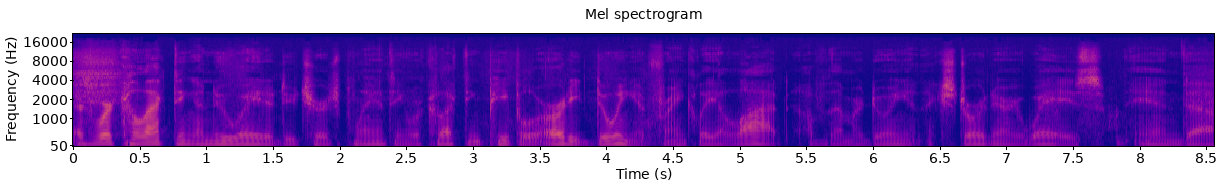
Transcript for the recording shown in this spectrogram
As we're collecting a new way to do church planting, we're collecting people who are already doing it, frankly. A lot of them are doing it in extraordinary ways. And uh,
